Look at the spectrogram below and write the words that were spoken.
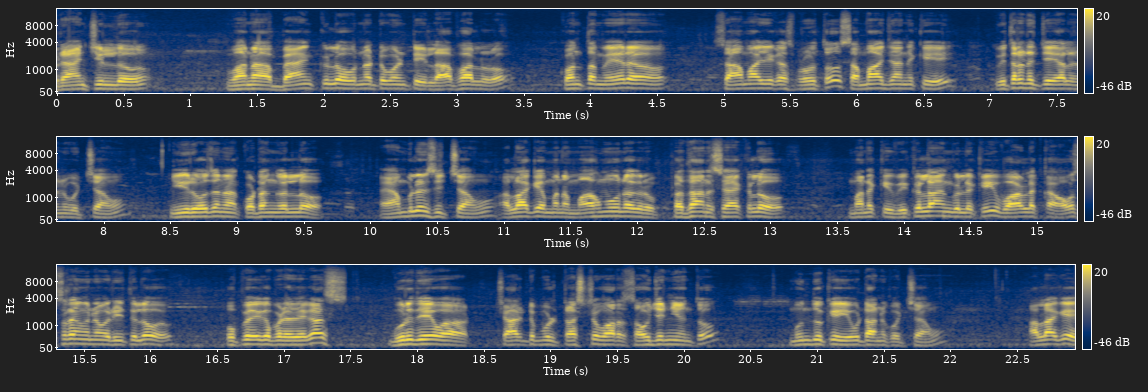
బ్రాంచీల్లో మన బ్యాంకులో ఉన్నటువంటి లాభాలలో కొంతమేర సామాజిక స్పృహతో సమాజానికి వితరణ చేయాలని వచ్చాము. ఈ రోజున కొడంగల్లో అంబులెన్స్ ఇచ్చాము. అలాగే మన మహబూబ్ నగర్ ప్రధాన శాఖలో మనకి వికలాంగులకి వాళ్ళకి అవసరమైన రీతిలో ఉపయోగపడేదిగా గురుదేవ చారిటబుల్ ట్రస్ట్ వారి సౌజన్యంతో ముందుకు ఇవ్వడానికి వచ్చాము. అలాగే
